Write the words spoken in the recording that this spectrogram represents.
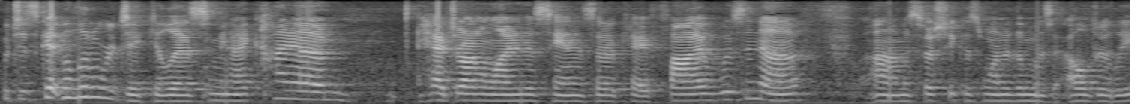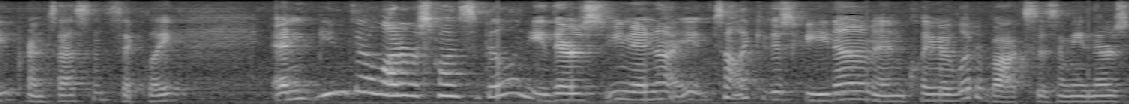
which is getting a little ridiculous. I mean, I kind of had drawn a line in the sand and said, okay, five was enough, um, especially because one of them was elderly, princess, and sickly. And you know, there's a lot of responsibility. There's, you know, not it's not like you just feed them and clean their litter boxes. I mean, there's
